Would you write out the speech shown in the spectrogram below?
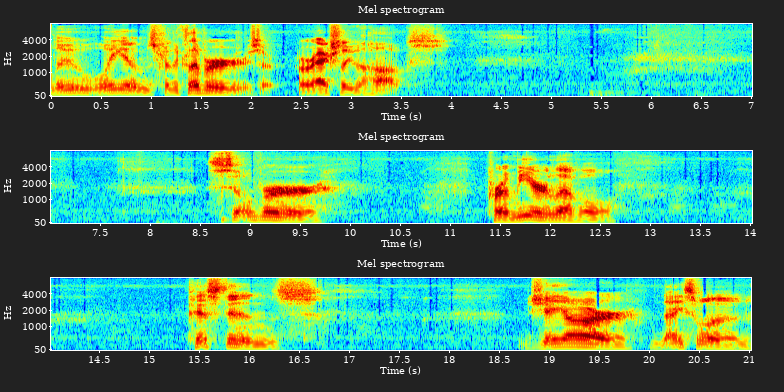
Lou Williams for the Clippers, or, or actually the Hawks. Silver Premier level. Pistons. JR, nice one.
